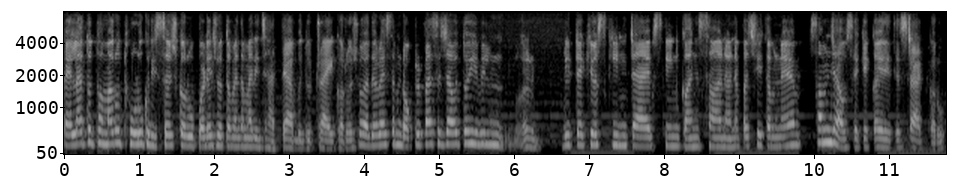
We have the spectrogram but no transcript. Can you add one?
પહેલા તો તમારું થોડુંક રિસર્ચ કરવું પડે, જો તમે તમારી જાતે આ બધું ટ્રાય કરો છો. અધરવાઇઝ તમે ડોક્ટર પાસે જાઓ તો he will detect your skin type skin concern અને પછી તમને સમજાવશે કે કઈ રીતે સ્ટાર્ટ કરવું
